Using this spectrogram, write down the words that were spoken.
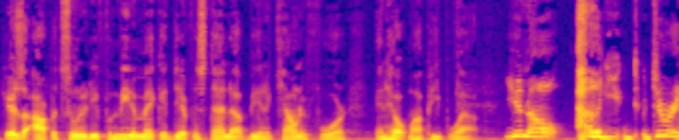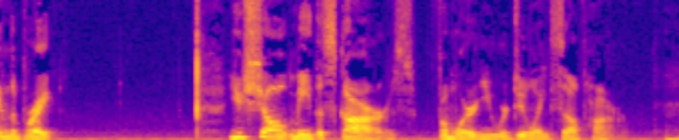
here's an opportunity for me to make a difference, stand up, being accounted for, and help my people out. You know, during the break, you showed me the scars from where you were doing self harm. Mm-hmm.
